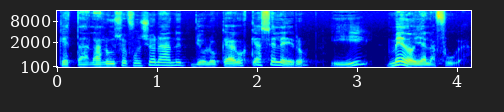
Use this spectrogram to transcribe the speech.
que están las luces funcionando, yo lo que hago es que acelero y me doy a la fuga.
